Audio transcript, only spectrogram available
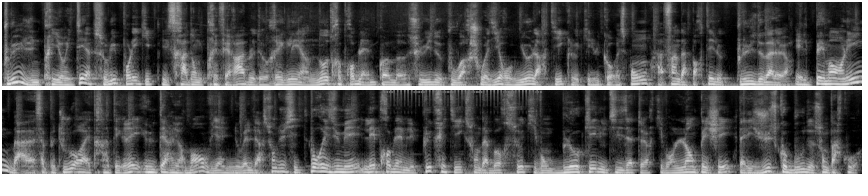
plus une priorité absolue pour l'équipe. Il sera donc préférable de régler un autre problème, comme celui de pouvoir choisir au mieux l'article qui lui correspond afin d'apporter le plus de valeur. Et le paiement en ligne, bah, ça peut toujours être intégré ultérieurement via une nouvelle version du site. Pour résumer, les problèmes les plus critiques sont d'abord ceux qui vont bloquer l'utilisateur, qui vont l'empêcher d'aller jusqu'au bout de son parcours.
